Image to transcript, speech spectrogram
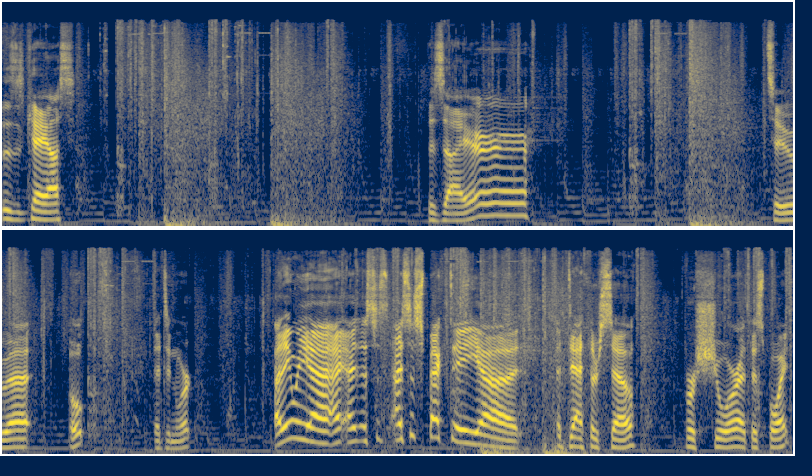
This is chaos. Desire to uh oh that didn't work. I think we uh I I, sus I suspect a uh a death or so for sure at this point.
